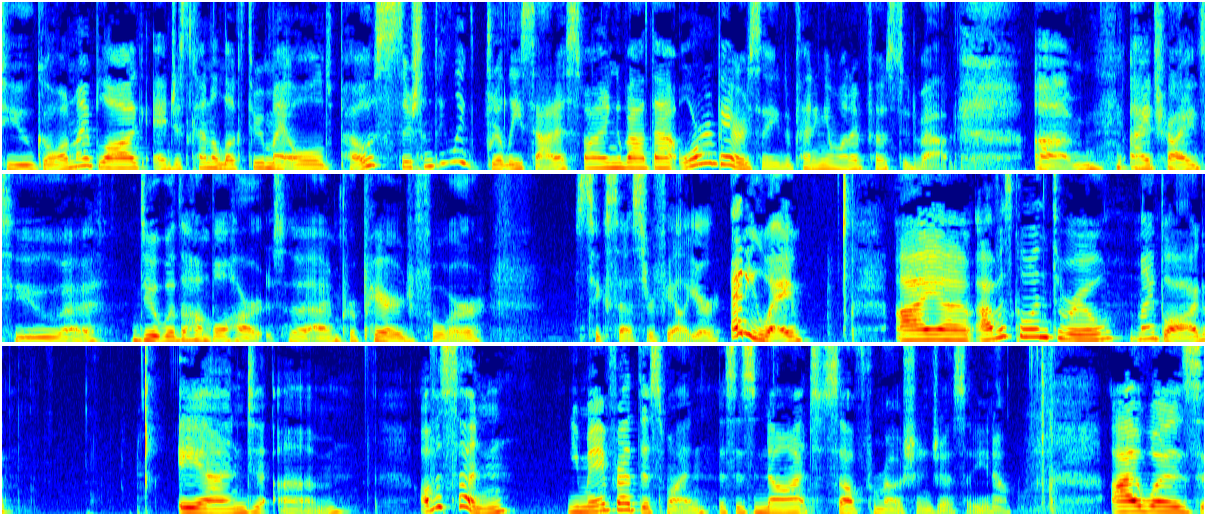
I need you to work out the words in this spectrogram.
to go on my blog and just kind of look through my old posts. There's something like really satisfying about that or embarrassing depending on what I've posted about. Um, I try to uh, do it with a humble heart so that I'm prepared for success or failure. Anyway, I uh, I was going through my blog, and um, all of a sudden, you may have read this one. This is not self promotion, just so you know. I was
